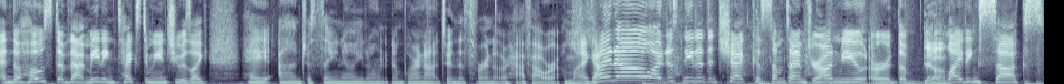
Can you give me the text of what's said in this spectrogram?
And the host of that meeting texted me and she was like, Hey, um, just so you know, you don't we're not doing this for another half hour. I'm like, I know, I just needed to check because sometimes you're on mute or the, the lighting sucks.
